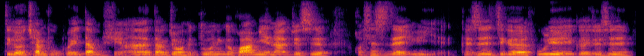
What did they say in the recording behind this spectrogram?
这个川普会当选啊，当中很多那个画面啊，就是好像是在预言，可是这个忽略一个，就是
